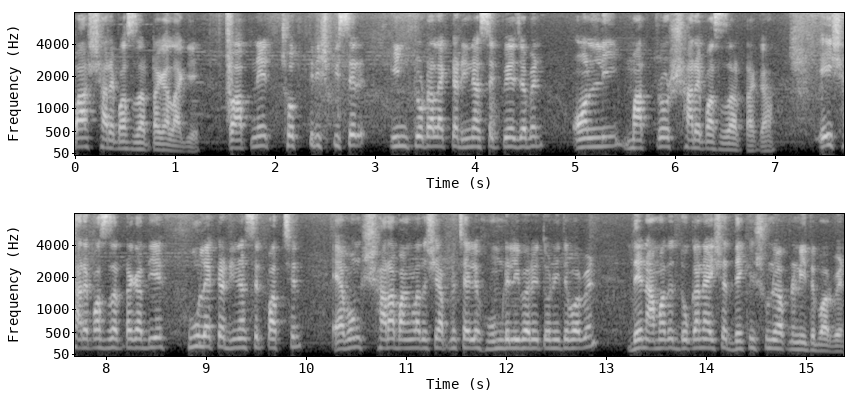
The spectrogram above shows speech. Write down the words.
পাঁচ, সাড়ে পাঁচ হাজার টাকা লাগে। তো আপনি ছত্রিশ পিসের ইন টোটাল একটা ডিনার সেট পেয়ে যাবেন। অনলি মাত্র সাড়ে পাঁচ হাজার টাকা। এই সাড়ে পাঁচ হাজার টাকা দিয়ে ফুল একটা ডিনার সেট পাচ্ছেন এবং সারা বাংলাদেশে আপনি চাইলে হোম ডেলিভারিতেও নিতে পারবেন। দেন আমাদের দোকানে এসে দেখে শুনে আপনি নিতে পারবেন।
